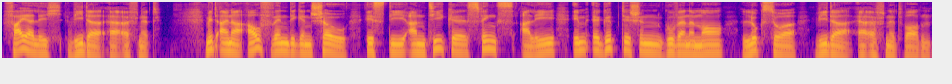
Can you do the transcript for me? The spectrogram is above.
feierlich wiedereröffnet. Mit einer aufwendigen Show ist die antike Sphinx-Allee im ägyptischen Gouvernement Luxor wiedereröffnet worden.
